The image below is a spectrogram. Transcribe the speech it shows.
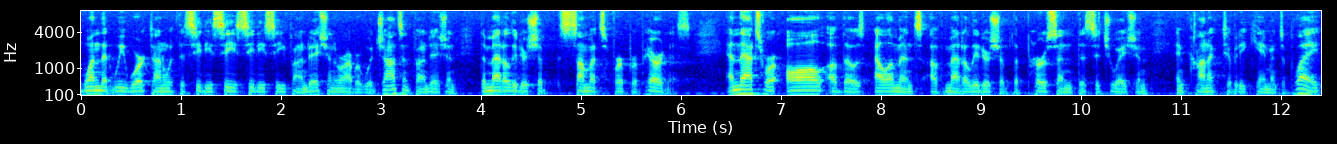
one that we worked on with the CDC, CDC Foundation, the Robert Wood Johnson Foundation, the Meta Leadership Summits for Preparedness. And that's where all of those elements of meta leadership, the person, the situation, and connectivity came into play.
